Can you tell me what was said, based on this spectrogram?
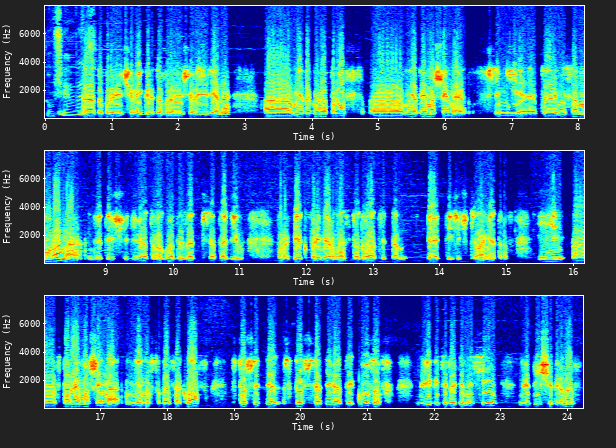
Слушаем вас. Да, добрый вечер, Игорь, добрый вечер, Елена. А, у меня такой вопрос. А, у меня две машины в семье. Это Nissan Murano 2009 года Z51. Пробег примерно 120 там, 5 тысяч километров. И э, вторая машина, у меня Mercedes A-класс, 160 169 кузов, двигатель 1.7 2012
